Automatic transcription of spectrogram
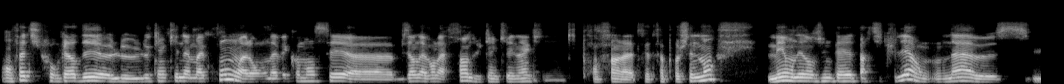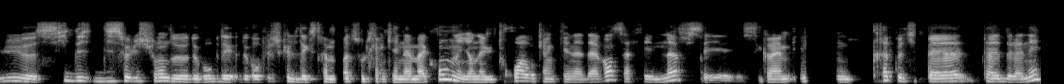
En fait, il faut regarder euh, le, quinquennat Macron. Alors, on avait commencé euh, bien avant la fin du quinquennat qui, prend fin très très prochainement. Mais on est dans une période particulière. On a euh, eu six dissolutions de, de, groupes de, groupuscules d'extrême droite sous le quinquennat Macron. Il y en a eu trois au quinquennat d'avant. Ça fait neuf. C'est quand même énorme très petite période, de l'année.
